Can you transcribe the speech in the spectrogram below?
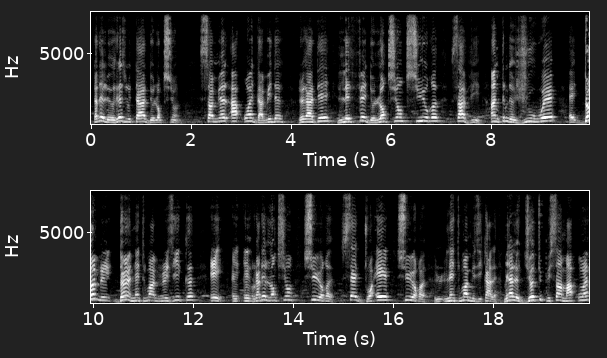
Regardez le résultat de l'onction. Samuel a oint David. Regardez l'effet de l'onction sur sa vie. En train de jouer d'un instrument musique et, regardez l'onction sur cette joie et sur l'instrument musical. Maintenant, le Dieu Tout-Puissant m'a oint.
